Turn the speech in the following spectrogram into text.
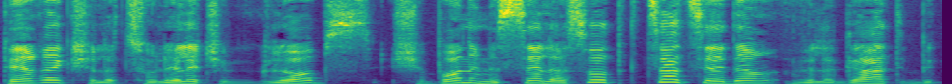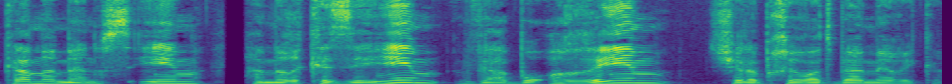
פרק של הצוללת של גלובס, שבו ננסה לעשות קצת סדר ולגעת בכמה מהנושאים המרכזיים והבוערים של הבחירות באמריקה.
